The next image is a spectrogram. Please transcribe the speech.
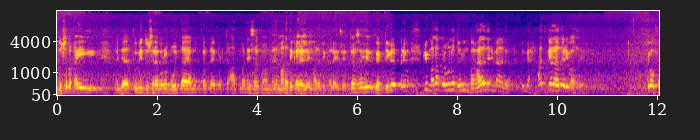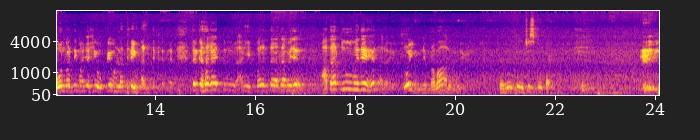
दुसरं काही म्हणजे तुम्ही दुसऱ्याबरोबर बोलताय अमुक करताय पण आतमध्ये सग म्हणजे मला ते करायचं आहे मला ते करायचं आहे तर हे व्यक्तिगत प्रेम की मला प्रभूनं धरून बघायला जरी मिळालं तुम्ही हात केला तरी वास आहे किंवा फोनवरती माझ्याशी ओके म्हणला तरी मला तर कसं काय तू आणि इथपर्यंत आता म्हणजे आता तू म्हणजे हे झालं फ्लोईंग म्हणजे प्रभाव आलो म्हणजे प्रभू तुमचीच कृपा आहे. की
